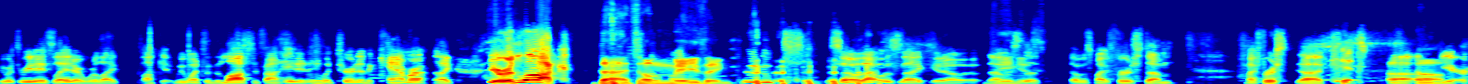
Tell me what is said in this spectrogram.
two or three days later, we're like, fuck it. We went to the lost and found. Hey, did anyone turn in a camera? Like, you're in luck. That's So amazing. so that was like you know that was the, that was my first um my first uh, kit uh, of Oh. gear.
